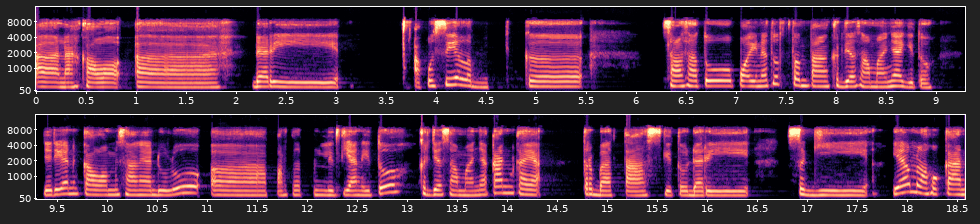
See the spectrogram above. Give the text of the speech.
Eh, nah kalau eh dari aku sih lebih ke salah satu poinnya tuh tentang kerjasamanya gitu. Jadi kan kalau misalnya dulu eh, partner penelitian itu kerjasamanya kan kayak terbatas gitu dari segi ya melakukan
